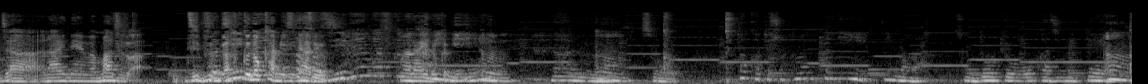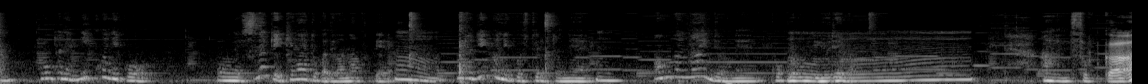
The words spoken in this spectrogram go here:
じゃあ来年はまずは自分が服の神になる。自分が服の神神に。なる、うん。そう。なんか私本当に今その同居を始めて、うん。本当ねニコニコをねしなきゃいけないとかではなくて、うん。本当ニコニコしてるとねうん。あんまりないんだよね心の揺れが、うんあそっか、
